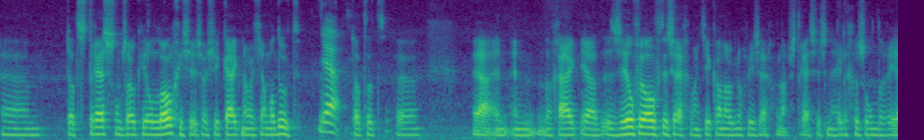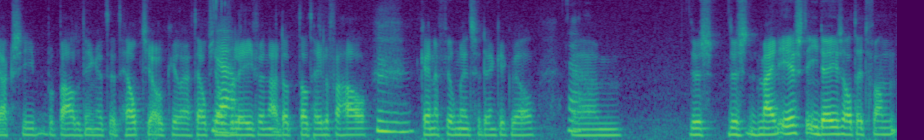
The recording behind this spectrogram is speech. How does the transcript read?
ehm, dat stress soms ook heel logisch is als je kijkt naar wat je allemaal doet. ja, Dat het, eh, ja, en, en dan ga ik, ja, er is heel veel over te zeggen, want je kan ook nog weer zeggen, nou, stress is een hele gezonde reactie, bepaalde dingen, het, het helpt je ook heel erg, het helpt je Ja. overleven. Nou, dat, dat hele verhaal Mhm. kennen veel mensen denk ik wel. ja. Ehm, dus, dus mijn eerste idee is altijd van,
